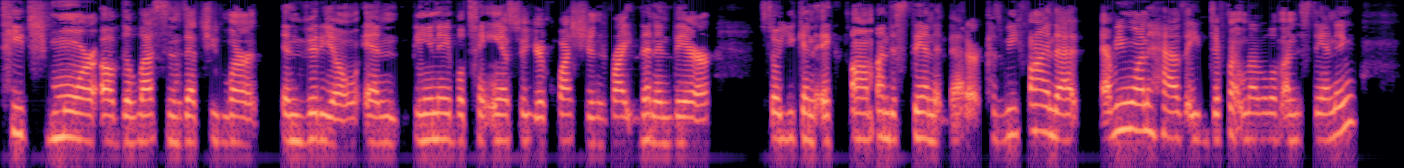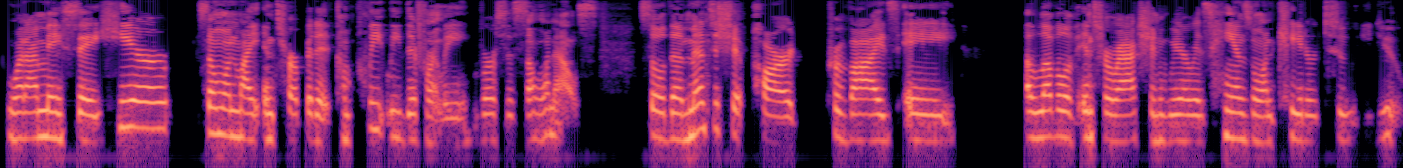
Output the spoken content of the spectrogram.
teach more of the lessons that you learned in video and being able to answer your questions right then and there so you can um, understand it better. Because we find that everyone has a different level of understanding. What I may say here, someone might interpret it completely differently versus someone else. So the mentorship part provides a a level of interaction where it's hands-on catered to you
